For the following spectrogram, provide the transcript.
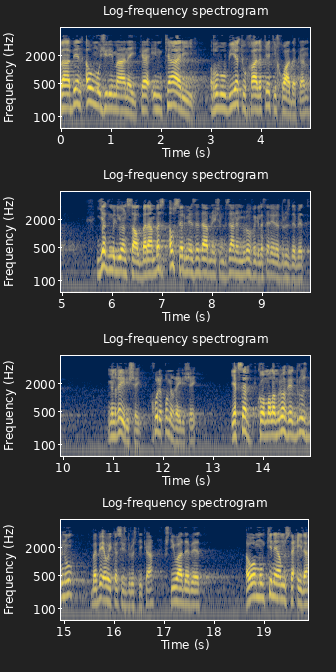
بابێن ئەو مجریمانەی کە ئینکاری ڕبوبیەت و خاالقیەتی خوا دەکەن یەک میلیۆن ساڵ بەرامبەر ئەو سەر مێزە دابنیشن بزانن مرۆڤێک لەسەر ێرە دروست دەبێت من غیری شەی خولی قوم من غیری شەی یەکسەر کۆمەڵە مرۆڤێک دروست بن و بەبێ ئەوەی کەسیش دروستی کە شتیوا دەبێت ئەوە ممکنە یا مستحیلە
